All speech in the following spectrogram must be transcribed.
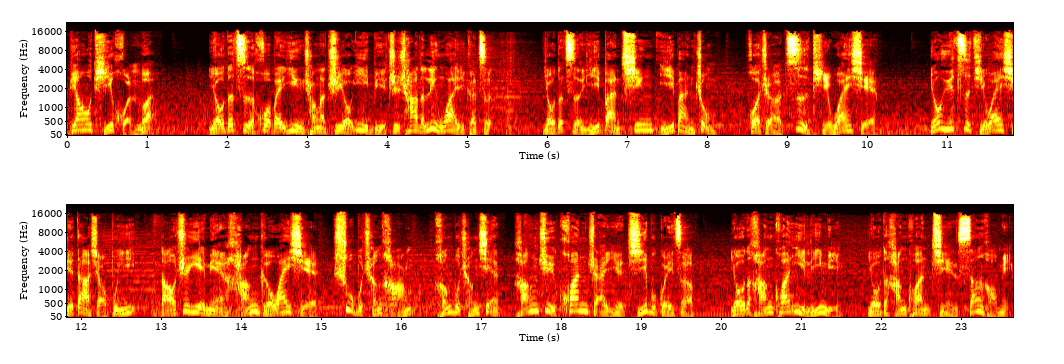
标题混乱；有的字或被印成了只有一笔之差的另外一个字；有的字一半轻一半重，或者字体歪斜。由于字体歪斜大小不一，导致页面行格歪斜，竖不成行。横不成线，行距宽窄也极不规则，有的行宽一厘米，有的行宽仅三毫米，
